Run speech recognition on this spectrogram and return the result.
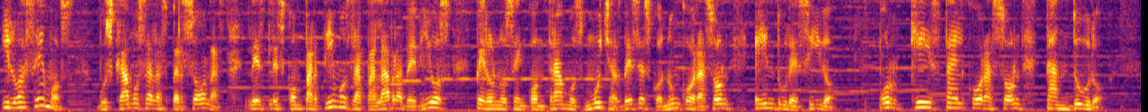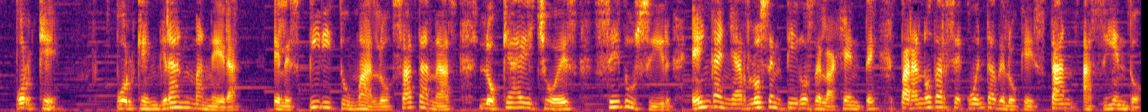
Y lo hacemos. Buscamos a las personas, les, les compartimos la palabra de Dios, pero nos encontramos muchas veces con un corazón endurecido. ¿Por qué está el corazón tan duro? ¿Por qué? Porque en gran manera el espíritu malo, Satanás, lo que ha hecho es seducir, engañar los sentidos de la gente para no darse cuenta de lo que están haciendo,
